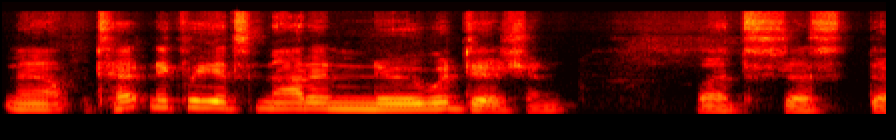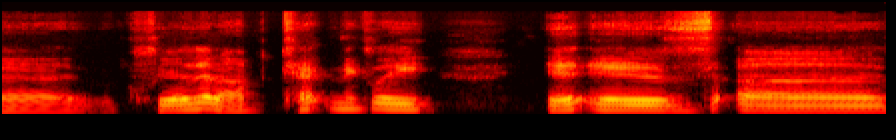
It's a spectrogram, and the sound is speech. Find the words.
now technically it's not a new edition. Let's just uh, clear that up. Technically, it is uh,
